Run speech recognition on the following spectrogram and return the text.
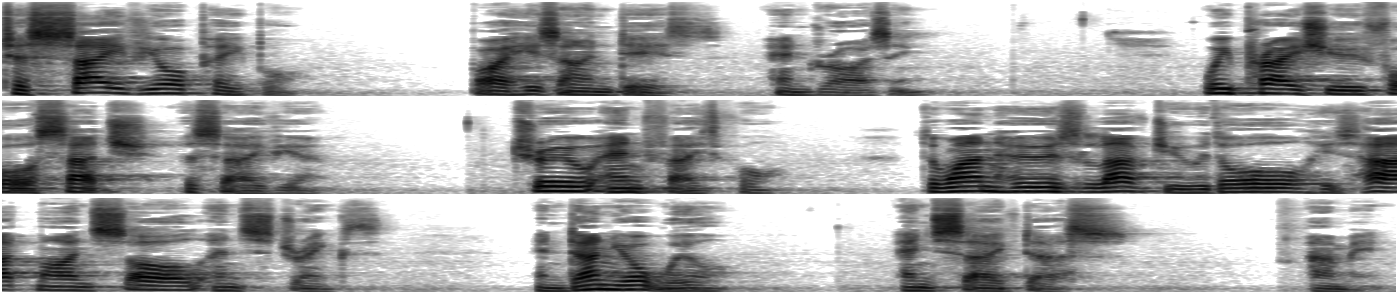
to save your people by his own death and rising. We praise you for such a Saviour, true and faithful, the one who has loved you with all his heart, mind, soul, and strength, and done your will and saved us. Amen.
